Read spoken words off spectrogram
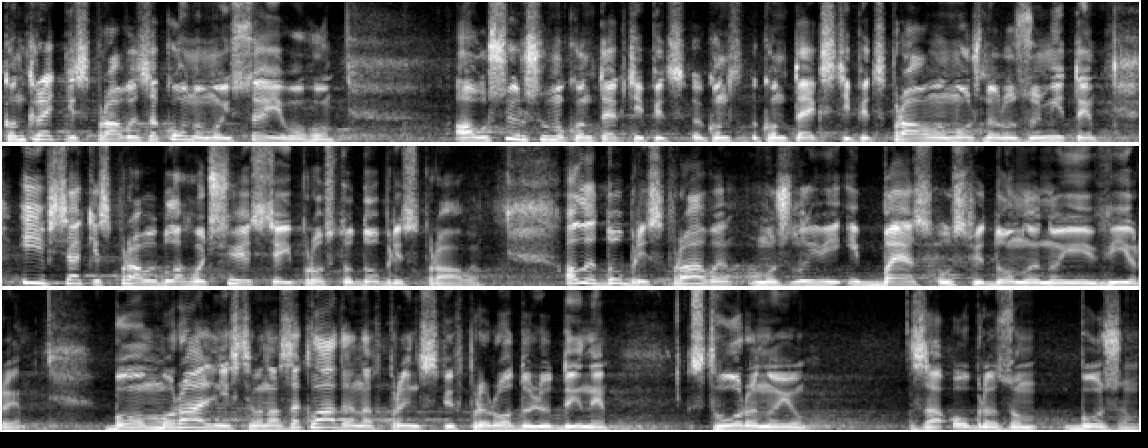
конкретні справи закону Мойсеєвого. А у ширшому контексті під, контексті під справами можна розуміти і всякі справи благочестя, і просто добрі справи. Але добрі справи можливі і без усвідомленої віри. Бо моральність вона закладена, в принципі, в природу людини, створеною за образом Божим.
